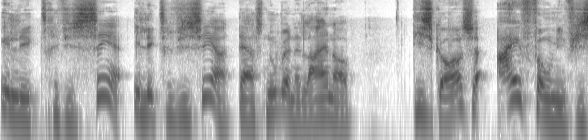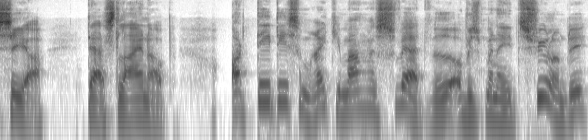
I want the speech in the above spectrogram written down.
elektrificere, elektrificere deres nuværende lineup de skal også iPhoneificere deres lineup. Og det er det, som rigtig mange har svært ved, og hvis man er i tvivl om det,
